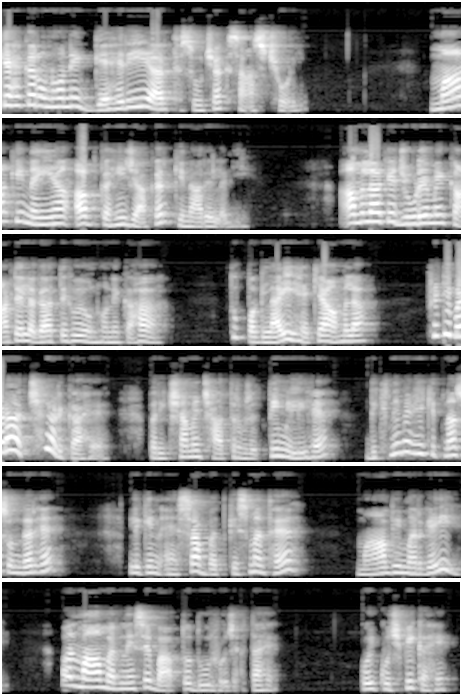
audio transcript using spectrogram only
कहकर उन्होंने गहरी अर्थ सूचक सांस छोड़ी। माँ की नैया अब कहीं जाकर किनारे लगी। अमला के जूड़े में कांटे लगाते हुए उन्होंने कहा, तू पगलाई है क्या अमला? फिटी बड़ा अच्छा लड़का है। परीक्षा में छात्रवृत्ति मिली है। दिखने में भी कितना सुंदर है। लेकिन ऐसा बदकिस्मत है, माँ भी मर गई और माँ मरने से बाप तो दूर हो जाता है। कोई कुछ भी कहे।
